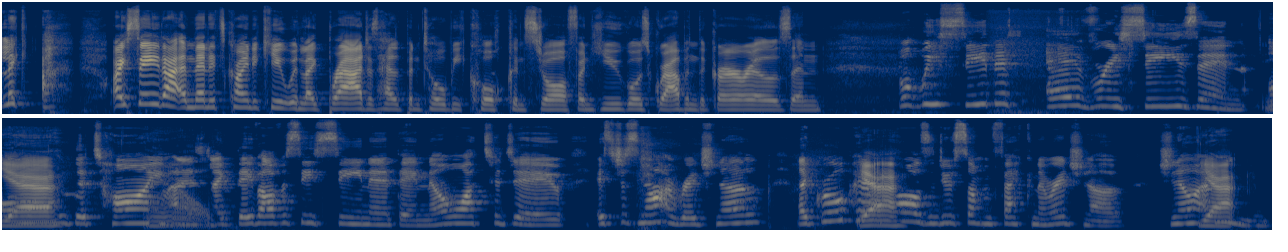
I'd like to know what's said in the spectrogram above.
like I say that, and then it's kind of cute when like Brad is helping Toby cook and stuff, and Hugo's grabbing the girls, and but we see this every season, Yeah. all the time, and it's like they've obviously seen it. They know what to do. It's just not original. Like grow a pair Yeah. of balls and do something feckin' original. Do you know what Yeah. I mean?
